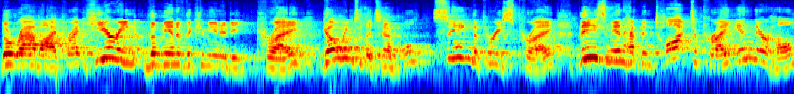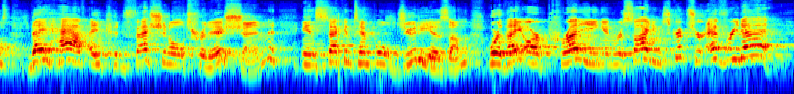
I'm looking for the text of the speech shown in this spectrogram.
the rabbi pray, hearing the men of the community pray, going to the temple, seeing the priests pray. These men have been taught to pray in their homes. They have a confessional tradition in Second Temple Judaism where they are praying and reciting Scripture every day.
